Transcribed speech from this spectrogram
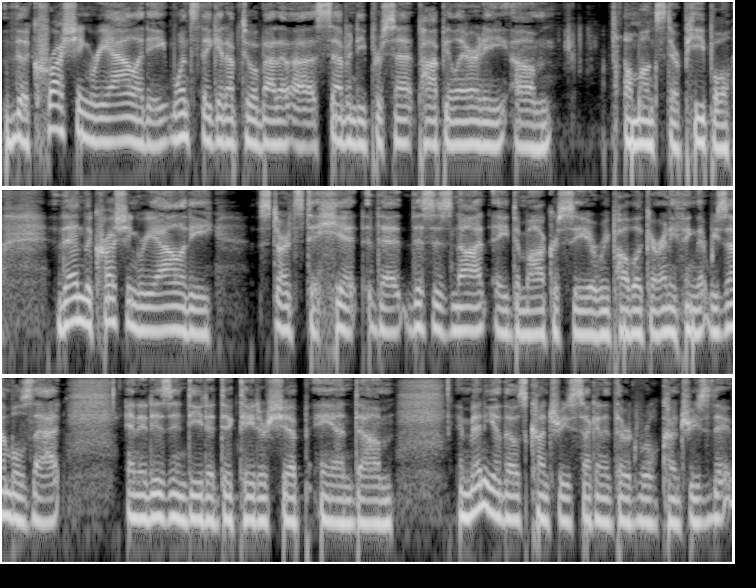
the crushing reality once they get up to about a, a 70% popularity um, amongst their people then the crushing reality starts to hit that this is not a democracy or republic or anything that resembles that. And it is indeed a dictatorship. And um, in many of those countries, second and third world countries, they,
